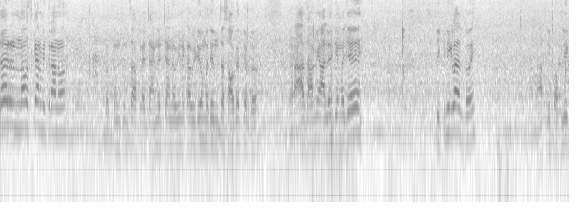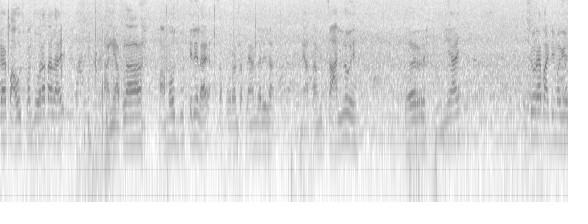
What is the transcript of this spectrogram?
तर नमस्कार मित्रांनो. प्रथम तुमचं आपल्या चॅनलच्या नवीन एका व्हिडिओमध्ये तुमचं स्वागत करतो. तर आज आम्ही आलोय ते म्हणजे पिकनिकला आणि आपली पब्लिक आहे पाऊस पण जोरात आला आहे आणि आपला फार्म हाऊस बुक केलेला आहे. असा पोरांचा प्लॅन झालेला. आणि आता आम्ही चाललोय. तर मी आहे किशोर आहे पाठीमागे.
